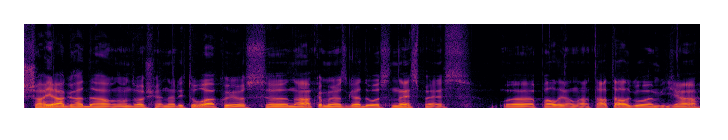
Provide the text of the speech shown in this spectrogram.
šajā gadā, un, un droši vien arī tuvākajos eh, nākamajos gados, nespēs uh, palielināt atalgojumu, ja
